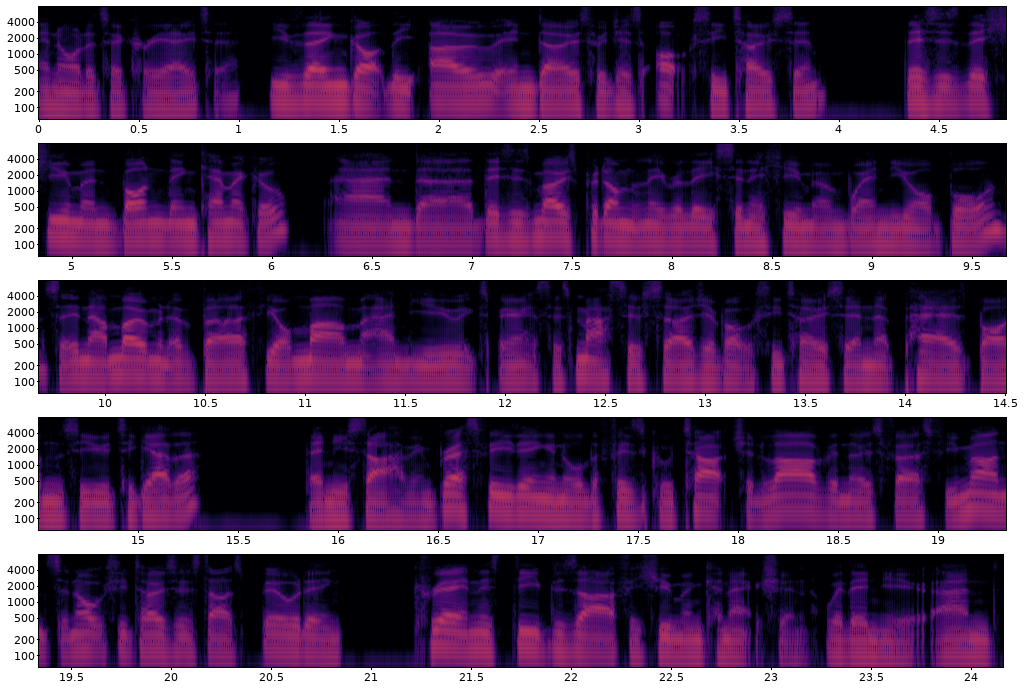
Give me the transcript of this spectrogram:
in order to create it. You've then got the O in dose, which is oxytocin. This is the human bonding chemical, and uh, this is most predominantly released in a human when you're born. So in that moment of birth, your mum and you experience this massive surge of oxytocin that pairs bonds you together. Then you start having breastfeeding and all the physical touch and love in those first few months, and oxytocin starts building, creating this deep desire for human connection within you. And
